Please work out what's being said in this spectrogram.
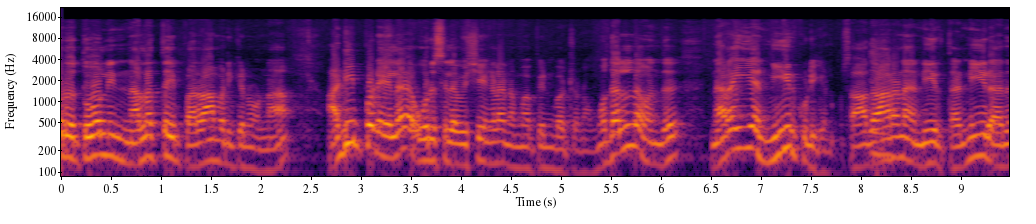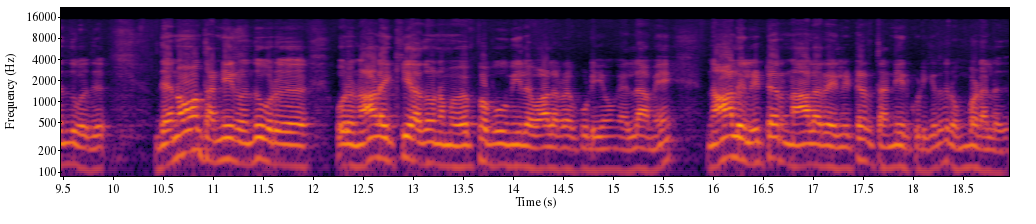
ஒரு தோலின் நலத்தை பராமரிக்கணும்னா அடிப்படையில ஒரு சில விஷயங்களை நம்ம பின்பற்றணும். முதல்ல வந்து நிறைய நீர் குடிக்கணும். சாதாரண நீர் தண்ணீர் அருந்துவது. தினம் தண்ணீர் வந்து ஒரு ஒரு நாளைக்கு அதுவும் நம்ம வெப்ப பூமியில வாழறக்கூடியவங்க எல்லாமே நாலு லிட்டர் நாலரை லிட்டர் தண்ணீர் குடிக்கிறது ரொம்ப நல்லது.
